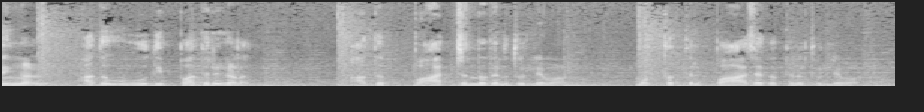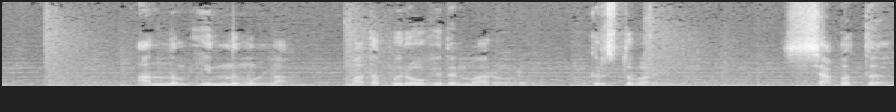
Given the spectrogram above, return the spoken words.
നിങ്ങൾ അത് ഊതി പതിരുകളഞ്ഞു. അത് പാറ്റുന്നതിന് തുല്യമാണ്. മൊത്തത്തിൽ പാചകത്തിന് തുല്യമാണ്. അന്നും ഇന്നുമുള്ള മതപുരോഹിതന്മാരോട് ക്രിസ്തു പറയുന്നു ശബത്ത്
